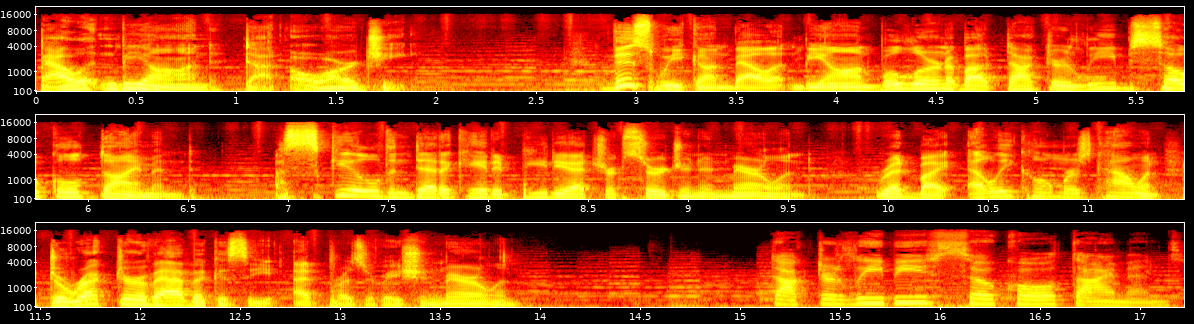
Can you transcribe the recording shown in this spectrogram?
ballotandbeyond.org. This week on Ballot and Beyond, we'll learn about Dr. Libby Sokol Diamond, a skilled and dedicated pediatric surgeon in Maryland, read by Ellie Comers Cowan, Director of Advocacy at Preservation Maryland. Dr. Libby Sokol Diamond.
